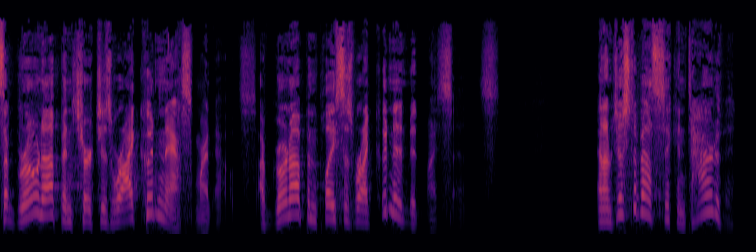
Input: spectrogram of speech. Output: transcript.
Because I've grown up in churches where I couldn't ask my doubts. I've grown up in places where I couldn't admit my sins. And I'm just about sick and tired of it.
